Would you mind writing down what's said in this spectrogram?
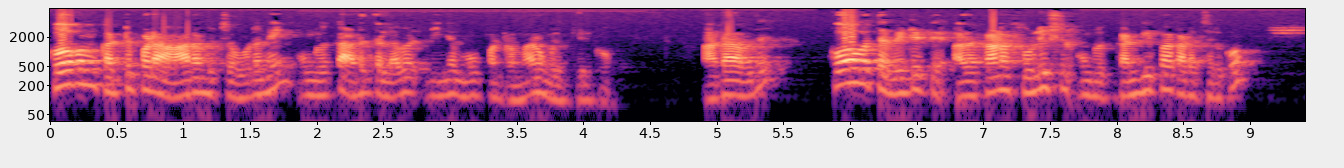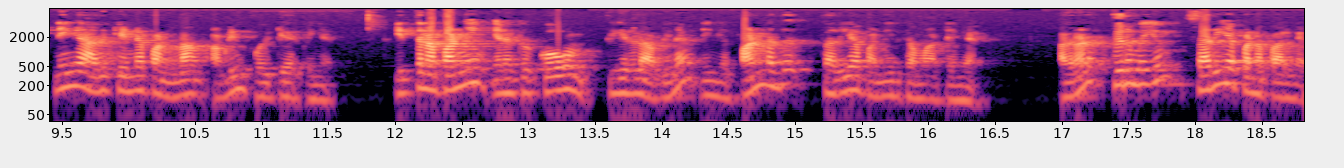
கோபம் கட்டுப்பட ஆரம்பிச்ச உடனே உங்களுக்கு அடுத்த லெவல் நீங்க மூவ் பண்ற மாதிரி உங்களுக்கு இருக்கும். அதாவது கோபத்தை விட்டுட்டு அதற்கான சொல்யூஷன் உங்களுக்கு கண்டிப்பா கிடைச்சிருக்கும். நீங்க அதுக்கு என்ன பண்ணலாம் அப்படின்னு போயிட்டே இருப்பீங்க. இத்தனை பண்ணி எனக்கு கோபம் தீரல அப்படின்னா நீங்க பண்ணது சரியா பண்ணியிருக்க மாட்டீங்க. அதனால திரும்பியும் சரியா பண்ண பாருங்க.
